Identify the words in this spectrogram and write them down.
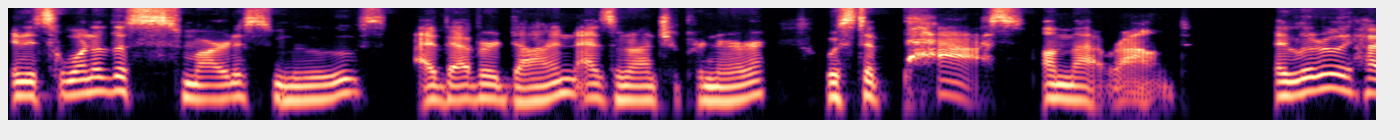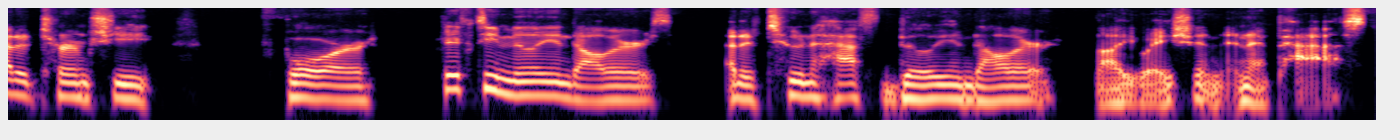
and it's one of the smartest moves I've ever done as an entrepreneur was to pass on that round. I literally had a term sheet for $50 million at a two and a half billion dollar valuation, and I passed.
